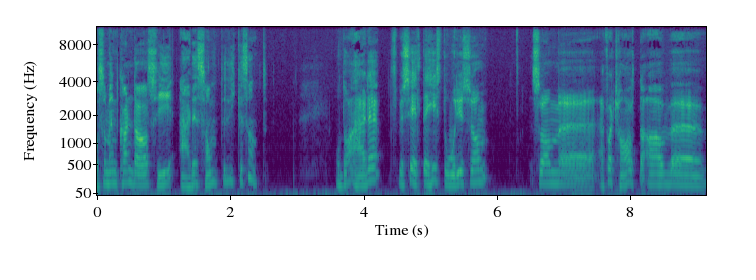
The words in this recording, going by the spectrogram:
og som en kan da si er det sant eller ikke sant. Og da er det spesielt en historie som, som eh, er fortalt av eh,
